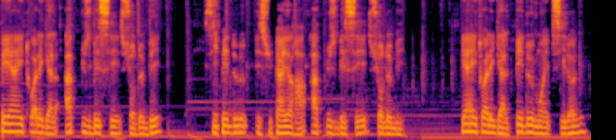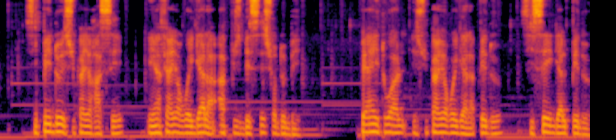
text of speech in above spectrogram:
P1 étoile égale A plus BC sur 2B si P2 est supérieur à A plus BC sur 2B. P1 étoile égale P2 moins epsilon si P2 est supérieur à C et inférieur ou égal à A plus BC sur 2B. P1 étoile est supérieur ou égal à P2 si C égale P2.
